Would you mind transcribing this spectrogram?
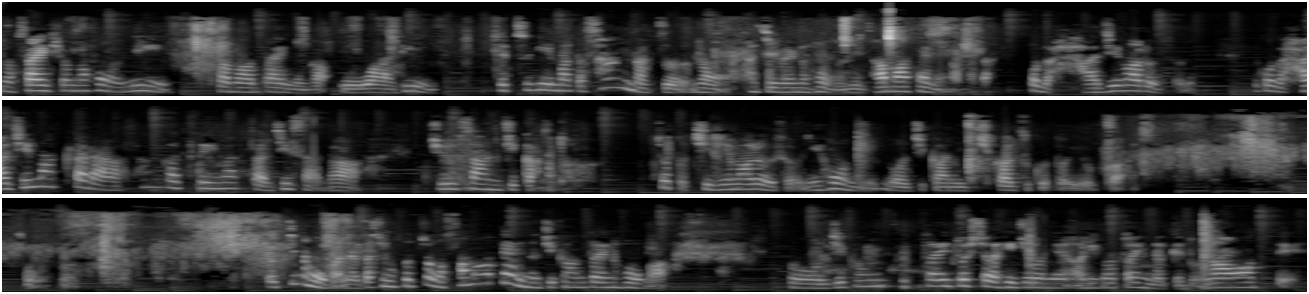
の最初の方にサマータイムが終わり、で、次また3月の初めの方にサマータイムがまた今度始まるんですよね。で今度始まったら3月になった時差が13時間と、ちょっと縮まるんですよ。日本の時間に近づくというか。そうそう。そっちの方がね、私もそっちのサマータイムの時間帯の方が、そう、時間帯としては非常にありがたいんだけどなーって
